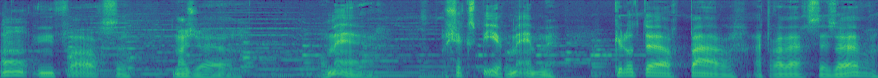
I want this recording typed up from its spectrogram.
ont une force majeure. Homère, Shakespeare même, que l'auteur parle à travers ses œuvres,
